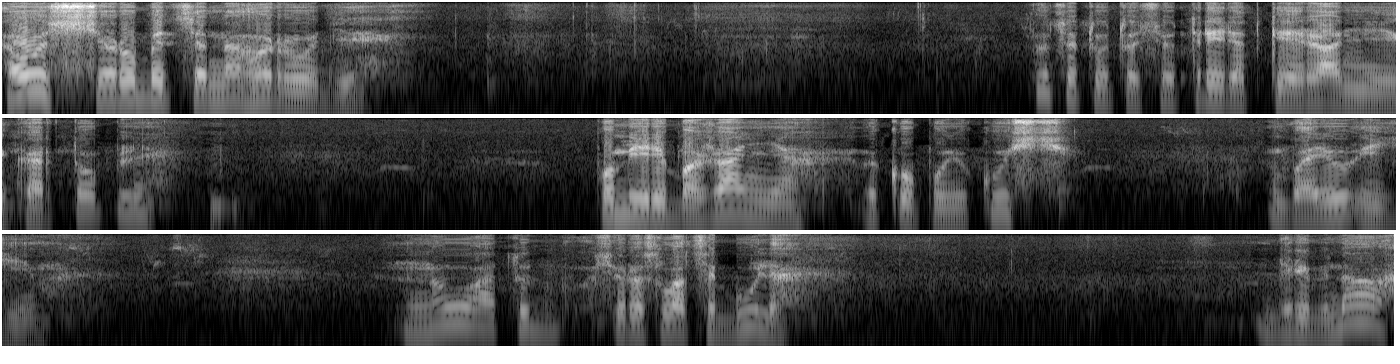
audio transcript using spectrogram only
А ось що робиться на городі. Ну це тут ось три рядки ранньої картоплі. По мірі бажання викопую кущ, варю і їм. Ну, а тут ось росла цибуля. Дрібна,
